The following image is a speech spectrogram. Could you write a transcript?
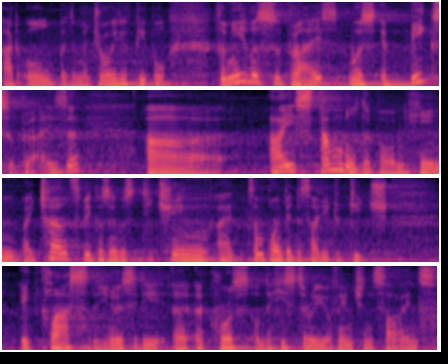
at all by the majority of people. For me, it was a surprise, was a big surprise. I stumbled upon him by chance because I was teaching, at some point I decided to teach a class at university, uh, a course on the history of ancient science.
